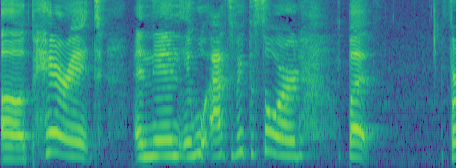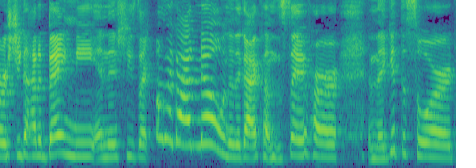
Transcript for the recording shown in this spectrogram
a parrot. And then it will activate the sword. But first you gotta bang me and then she's like oh my god no. And then the guy comes to save her and they get the sword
